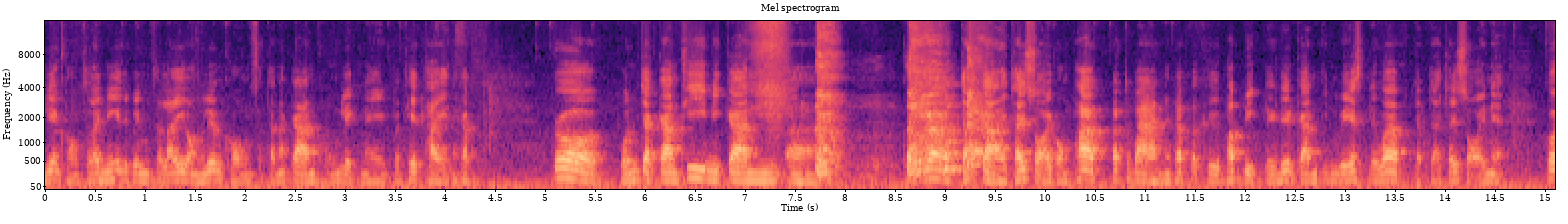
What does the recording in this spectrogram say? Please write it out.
เรื่องของสไลด์นี้ก็จะเป็นสไลด์ของเรื่องของสถานการณ์ของเหล็กในประเทศไทยนะครับ ก็ผลจากการที่มีการก็เรียกว่าจับจ่ายใช้สอยของภาครัฐบาลนะครับ ก็คือ Public ในเรื่องการ invest หรือว่าจับจ่ายใช้สอยเนี่ยก็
